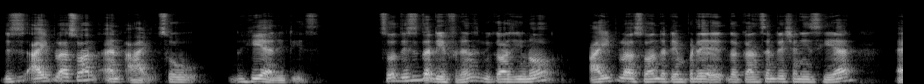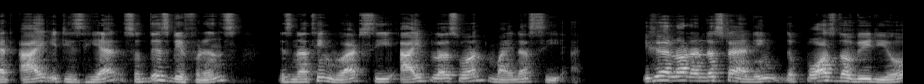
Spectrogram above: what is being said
this is i plus 1 and i. So here it is so this is the difference because you know i plus 1 the temperature the concentration is here. At i it is here. So this difference is nothing but ci plus 1 minus ci if you are not understanding the pause the video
